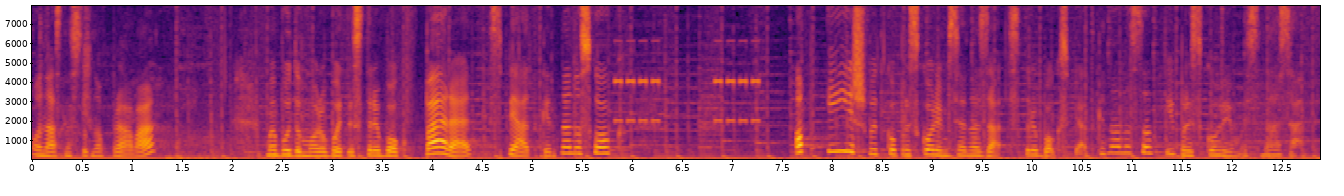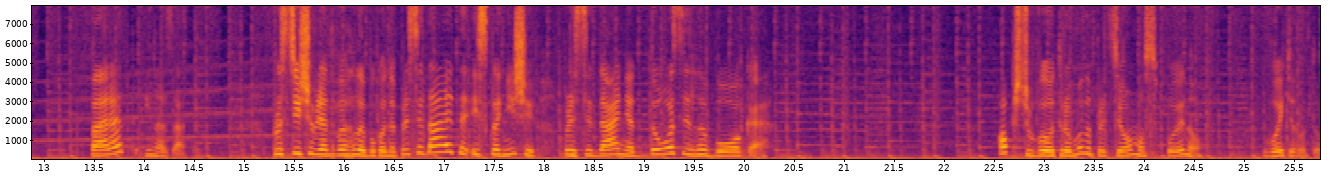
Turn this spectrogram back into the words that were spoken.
У нас наступна вправа. Ми будемо робити стрибок вперед з п'ятки на носкок. Оп, і швидко прискорюємося назад. Стрибок з п'ятки на носок і прискорюємось назад. Вперед і назад. Простіший варіант ви глибоко не присідаєте, і складніші присідання досить глибоке. Оп, щоб ви отримали при цьому спину витягнуту.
